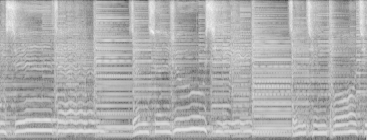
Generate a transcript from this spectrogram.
同时间，人生如戏。真情托起，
